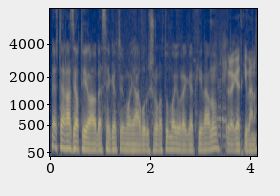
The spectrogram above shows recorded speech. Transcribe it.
Mesterházi Attilával beszélgetünk mai háborús rovatunkban. Jó reggelt kívánunk! Jó reggelt kívánok!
